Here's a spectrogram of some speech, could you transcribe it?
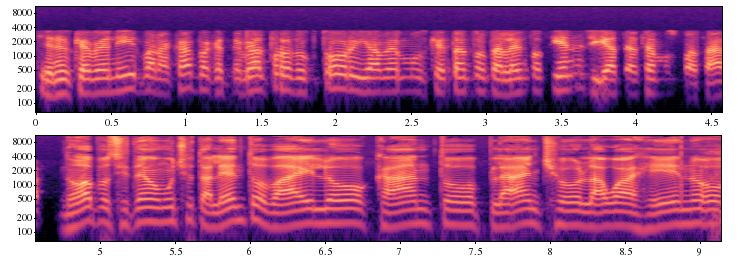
Tienes que venir para acá para que te vea el productor y ya vemos qué tanto talento tienes y ya te hacemos pasar. No, pues sí tengo mucho talento. Bailo, canto, plancho, el agua ajeno,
